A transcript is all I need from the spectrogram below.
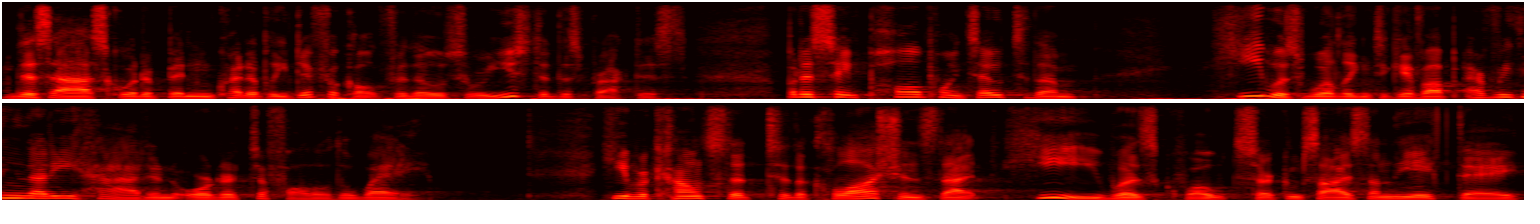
This ask would have been incredibly difficult for those who were used to this practice, but as St. Paul points out to them, he was willing to give up everything that he had in order to follow the way he recounts that to the Colossians that he was, quote, circumcised on the eighth day,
